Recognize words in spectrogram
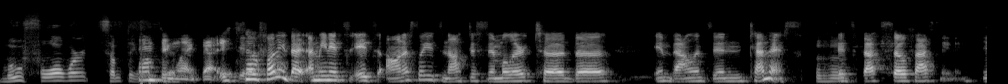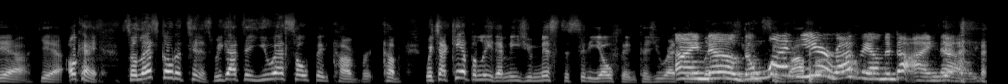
Move forward, something. Something like that. Like that. It's yeah. so funny that I mean, it's it's honestly, it's not dissimilar to the imbalance in tennis. Mm-hmm. It's that's so fascinating. Yeah, yeah. Okay, so let's go to tennis. We got the U.S. Open cover, cover, which I can't believe. That means you missed the City Open because you were. At the I Olympics. know the one year Rafael Nadal. I know. Yeah.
